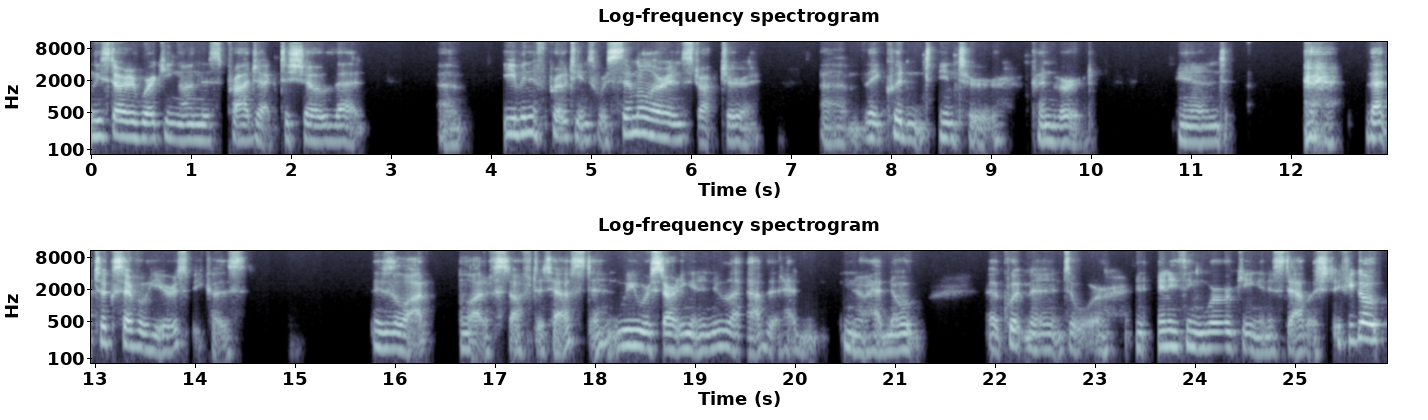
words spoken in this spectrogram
we started working on this project to show that um, even if proteins were similar in structure, um, they couldn't interconvert. And that took several years because there's a lot, a lot of stuff to test. And we were starting in a new lab that had, you know, had no equipment or anything working and established. If you go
